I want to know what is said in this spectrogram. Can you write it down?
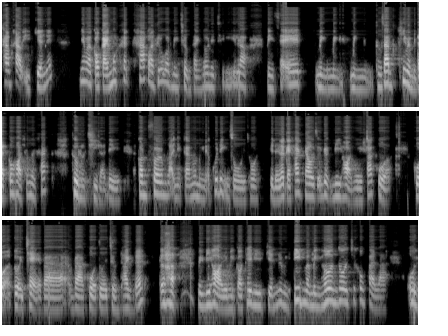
tham khảo ý kiến ấy. Nhưng mà có cái một khác khác là lúc mà mình trưởng thành hơn thì chị nghĩ là mình sẽ mình mình mình thực ra khi mà mình đặt câu hỏi cho người khác thường là chỉ là để confirm lại những cái mà mình đã quyết định rồi thôi. Thì đấy là cái khác nhau giữa việc đi hỏi người khác của của tuổi trẻ và và của tuổi trưởng thành đấy. Tức là mình đi hỏi để mình có thêm ý kiến rồi mình tin vào mình hơn thôi, chứ không phải là "Ôi,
